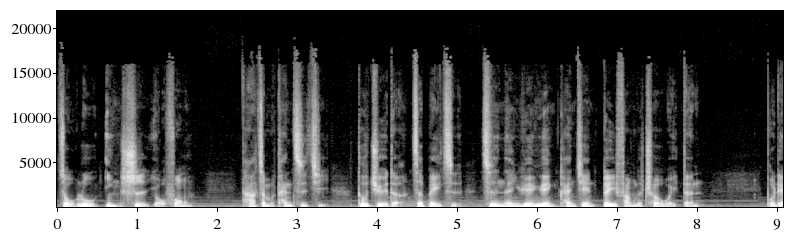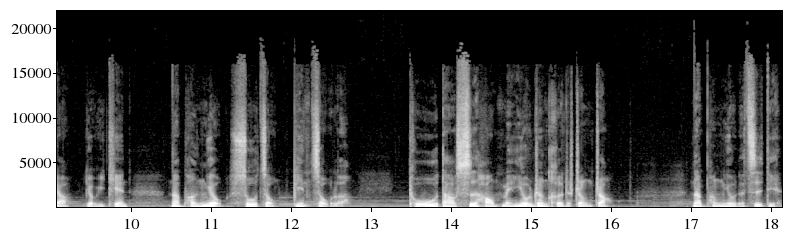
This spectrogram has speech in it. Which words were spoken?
走路应是有风。他怎么看自己？都觉得这辈子只能远远看见对方的车尾灯。不料有一天，那朋友说走便走了，突兀到丝毫没有任何的征兆。那朋友的字典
